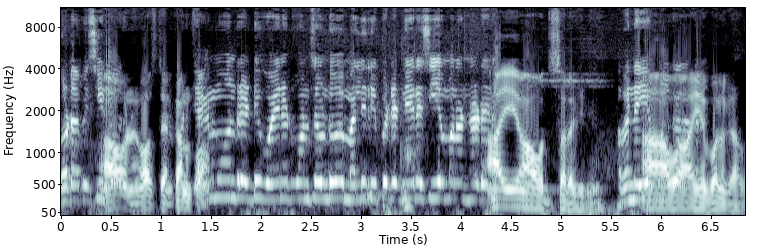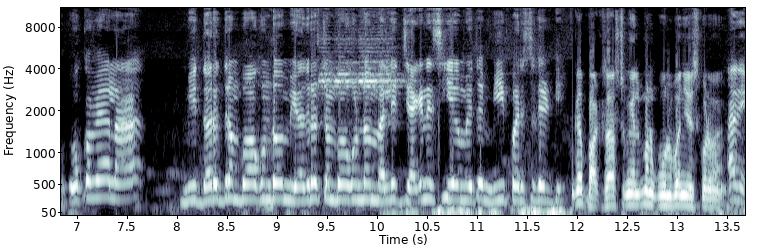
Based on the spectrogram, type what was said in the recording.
నూట యాభై సీట్లు? అవునండి వస్తాయండి confirm. Jaganmohan Reddy why not one seventy మళ్ళీ రిపీటెడ్ నేనే సీఎం అని అంటున్నాడు ఏం అవ్వదు సార్ అది. అవన్నీ ఆ, వా- ఏ పనులు కాదు ఒకవేళ మీ దరిద్రం బాగుండో మీ అదృష్టం బాగుండో మళ్ళీ జగన్ సీఎం అయితే మీ పరిస్థితి ఏంటి? ఇంకా పక్క రాష్ట్రం వెళ్ళి మనం కూలి పని చేసుకోవడమే. అది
